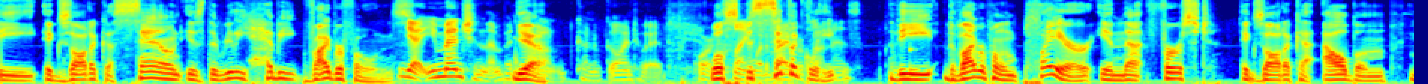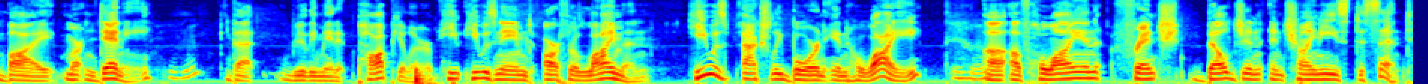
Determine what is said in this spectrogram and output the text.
the exotica sound is the really heavy vibraphones. Yeah, you mentioned them, but Yeah. you don't kind of go into it or Well, specifically, what a vibraphone is. the the vibraphone player in that first Exotica album by Martin Denny Mm-hmm. that really made it popular. He he was named Arthur Lyman. He was actually born in Hawaii, Mm-hmm. uh, of Hawaiian, French, Belgian, and Chinese descent.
